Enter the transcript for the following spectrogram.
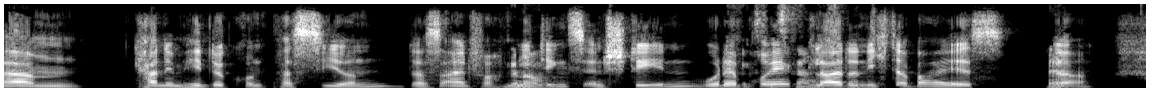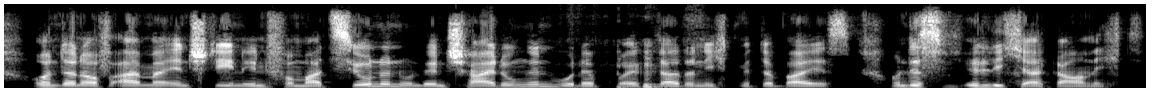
Ähm, kann im Hintergrund passieren, dass einfach genau. Meetings entstehen, wo der Projektleiter nicht dabei ist. Ja. ja. Und dann auf einmal entstehen Informationen und Entscheidungen, wo der Projektleiter nicht mit dabei ist. Und das will ich ja gar nicht.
